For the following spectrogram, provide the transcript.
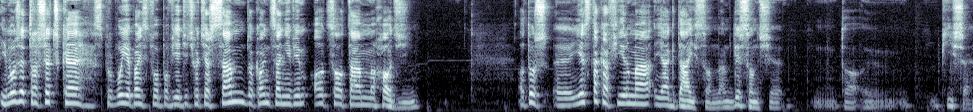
I może troszeczkę spróbuję Państwu opowiedzieć, chociaż sam do końca nie wiem o co tam chodzi. Otóż y, jest taka firma jak Dyson, Dyson się to y, pisze.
